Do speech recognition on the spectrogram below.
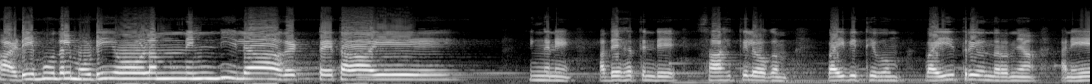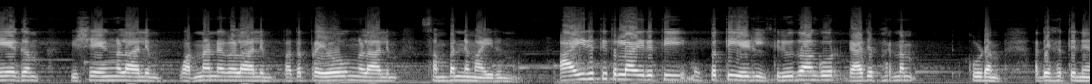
അടിമുതൽ മുടിയോളം നിന്നിലാകട്ടെ തായേ. ഇങ്ങനെ അദ്ദേഹത്തിന്റെ സാഹിത്യലോകം വൈവിധ്യവും വൈവിത്ര്യവും നിറഞ്ഞ അനേകം വിഷയങ്ങളാലും വർണനകളാലും പദപ്രയോഗങ്ങളാലും സമ്പന്നമായിരുന്നു. ആയിരത്തി തൊള്ളായിരത്തി മുപ്പത്തിയേഴിൽ തിരുവിതാംകൂർ രാജഭരണം കൂടം അദ്ദേഹത്തിന്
